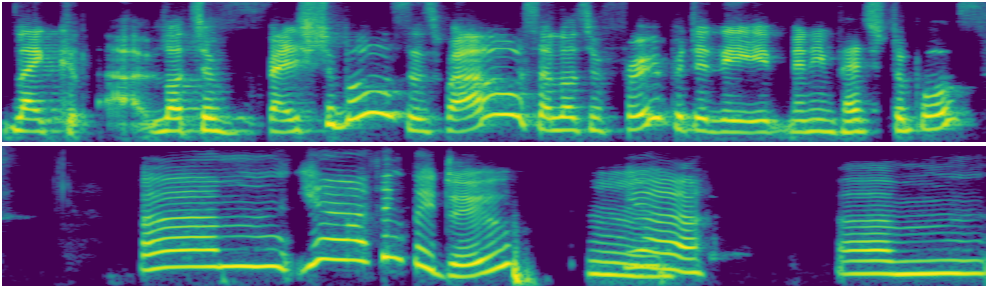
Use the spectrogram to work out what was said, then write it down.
like uh, lots of vegetables as well. So lots of fruit, but did they eat many vegetables? Um, yeah, I think they do. Mm. Yeah. Um,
